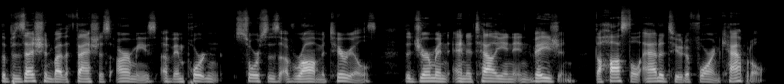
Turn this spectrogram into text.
the possession by the fascist armies of important sources of raw materials, the German and Italian invasion, the hostile attitude of foreign capital,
